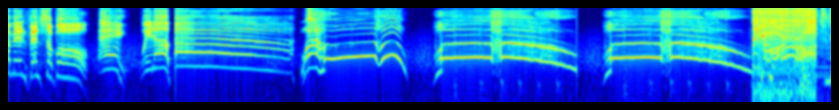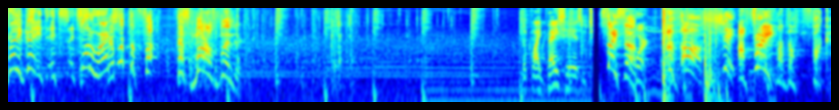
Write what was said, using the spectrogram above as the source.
am invincible! Hey, wait up! Ah! Wahoo! Woohoo! Woohoo! think I'm a Earl. It's really good. It's it's it sort of works. Man, what the fuck? That's Miles Blender. Look like base heads and Say something. Oh, shit! I'm free. Motherfucker!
